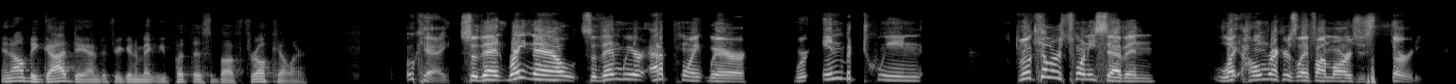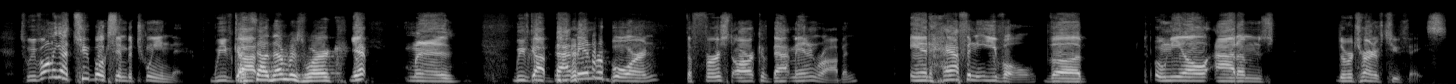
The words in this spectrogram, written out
And I'll be goddamned if you're going to make me put this above Thrill Killer. Okay. So then right now, so then we're at a point where we're in between Thrill Killer is 27, Light, Home Wreckers Life on Mars is 30. So we've only got two books in between there. We've got That's how numbers work. meh. we've got Batman Reborn, the first arc of Batman and Robin, and Half an Evil, the O'Neil Adams, the Return of Two Face.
